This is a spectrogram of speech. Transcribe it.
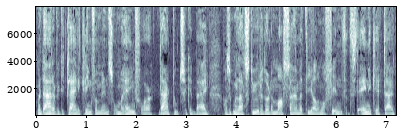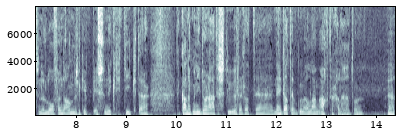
Maar daar heb ik die kleine kring van mensen om me heen voor. Daar toets ik het bij. Als ik me laat sturen door de massa en wat die allemaal vindt... dat is de ene keer tuitende lof en de andere keer pissende kritiek. Daar, daar kan ik me niet door laten sturen. Dat, uh, nee, dat heb ik me wel lang achtergelaten, hoor. Ja.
